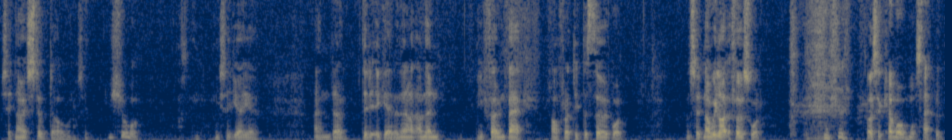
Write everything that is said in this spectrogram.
He said, no, it's still dull. And I said, you sure? He said, yeah, yeah. And uh, did it again. And then, I, and then he phoned back after I did the third one and said, no, we like the first one. so I said, come on, what's happened?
